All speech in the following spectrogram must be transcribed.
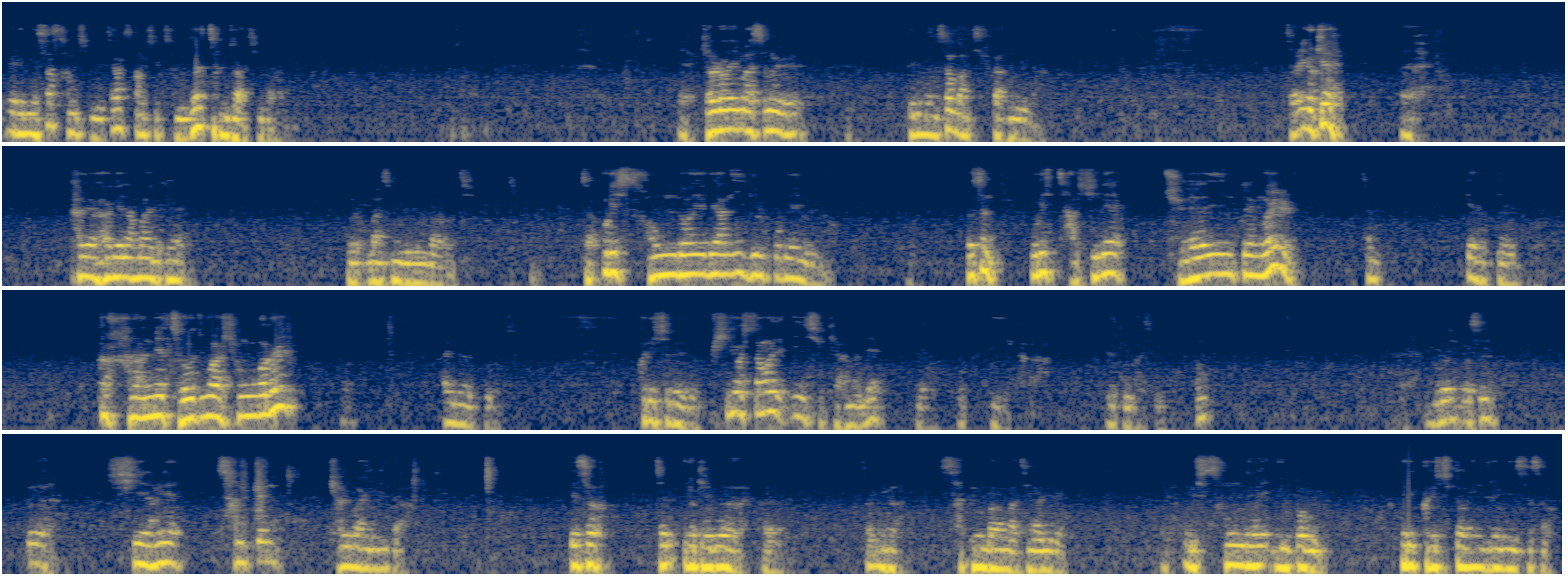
에르미서 31장 33절 참조하시기 바랍니다. 네, 결론의 말씀을 드리면서 마칠까 합니다. 자, 이렇게 에, 간략하게나마 이렇게 그 말씀드린 바와 같이. 자, 우리 성도에 대한 이 율법의 용도. 그것은 우리 자신의 죄인됨을 참 깨닫게 해주고 그 하나님의 저주와 형벌을 알려주어서 그리스도의 그 필요성을 인식해 하는데 매우 유익하다. 이렇게 말씀드립니다. 물론 그것은 그 신앙의 참된 결과입니다. 그래서 좀 이렇게 그 어, 저희가 살핀 바와 마찬가지로 우리 성도의 율법은 우리 그리스도인들에게 있어서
